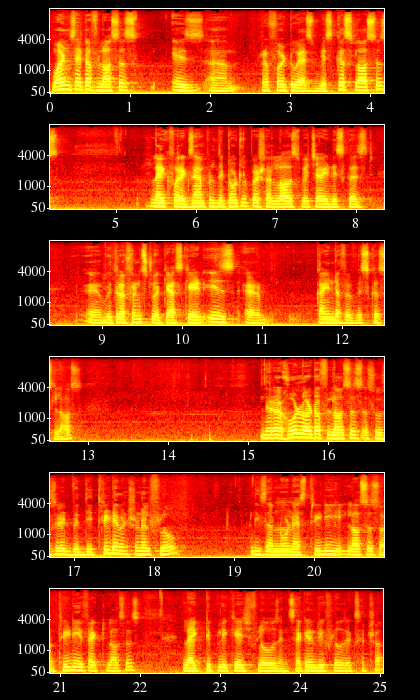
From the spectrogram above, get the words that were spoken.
One set of losses is um, referred to as viscous losses like for example, the total pressure loss which I discussed uh, with reference to a cascade is a kind of a viscous loss. There are a whole lot of losses associated with the three dimensional flow. These are known as 3D losses or 3D effect losses like tip leakage flows and secondary flows etc.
